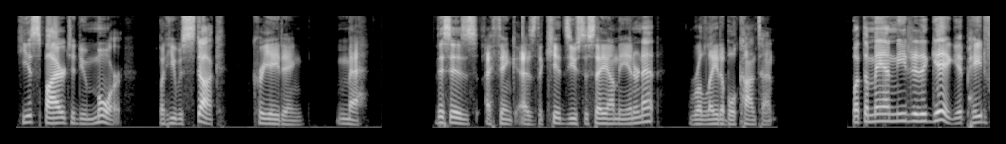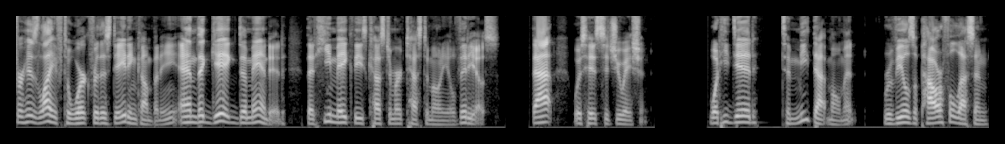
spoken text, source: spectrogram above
He aspired to do more, but he was stuck creating meh. This is, I think, as the kids used to say on the internet, relatable content. But the man needed a gig. It paid for his life to work for this dating company, and the gig demanded that he make these customer testimonial videos. That was his situation. What he did to meet that moment reveals a powerful lesson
